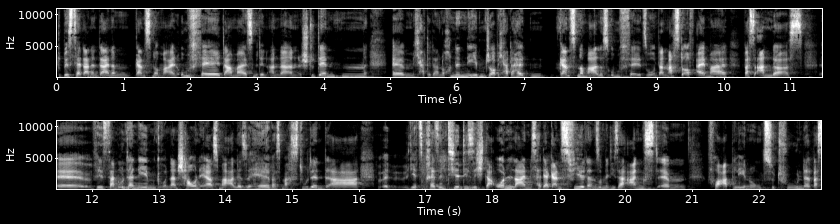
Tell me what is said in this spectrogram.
du bist ja dann in deinem ganz normalen Umfeld, damals mit den anderen Studenten. Ähm, ich hatte da noch einen Nebenjob. Ich hatte halt ein ganz normales Umfeld so. Und dann machst du auf einmal was anders. Äh, willst dann mhm. Unternehmen gründen. Dann schauen erstmal alle so, hey, was machst du denn da? Äh, jetzt präsentiert die sich da online. Das hat ja ganz viel dann so mit dieser Angst ähm, vor Ablehnung zu tun. Was,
